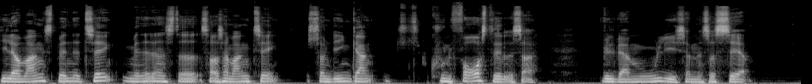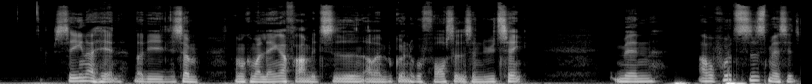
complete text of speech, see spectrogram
de laver mange spændende ting, men et eller andet sted, så er der så mange ting, som de ikke engang kunne forestille sig, vil være mulige, som man så ser senere hen, når de ligesom, når man kommer længere frem i tiden, og man begynder at kunne forestille sig nye ting. Men apropos tidsmæssigt,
